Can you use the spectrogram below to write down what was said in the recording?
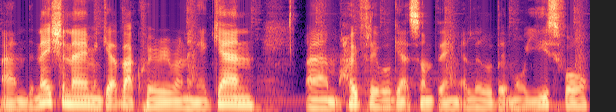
um, the nation name and get that query running again, um, hopefully we'll get something a little bit more useful.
